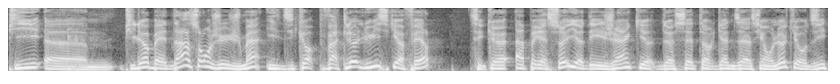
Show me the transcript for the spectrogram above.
Puis, euh, puis là, ben, dans son jugement, il dit que, fait que là, lui, ce qu'il a fait, c'est que après ça, il y a des gens qui, de cette organisation-là qui ont dit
